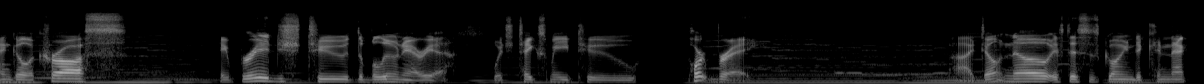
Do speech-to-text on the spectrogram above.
and go across a bridge to the balloon area, which takes me to Port Bray. I don't know if this is going to connect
